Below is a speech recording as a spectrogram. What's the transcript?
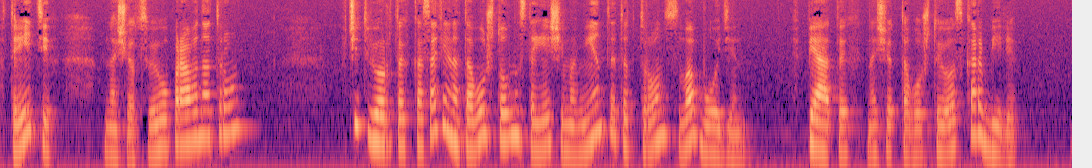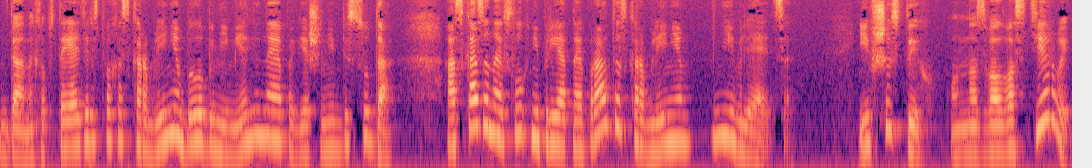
В-третьих, насчет своего права на трон. В-четвертых, касательно того, что в настоящий момент этот трон свободен. В-пятых, насчет того, что его оскорбили. В данных обстоятельствах оскорбление было бы немедленное повешение без суда – а сказанная вслух неприятная правда оскорблением не является. И в-шестых, он назвал вас стервой?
